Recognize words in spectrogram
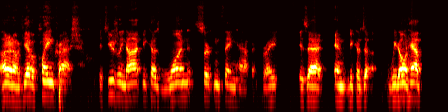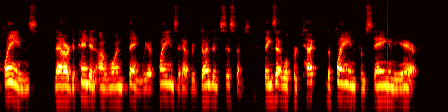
I don't know if you have a plane crash. It's usually not because one certain thing happened, right? Is that and because uh, we don't have planes that are dependent on one thing. We have planes that have redundant systems, things that will protect the plane from staying in the air.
